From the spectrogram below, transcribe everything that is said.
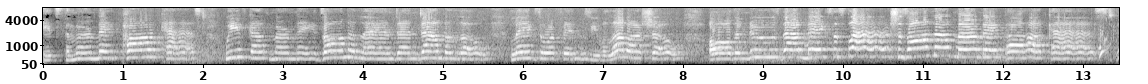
It's the Mermaid Podcast. We've got mermaids on the land and down below. Legs or fins, you will love our show. All the news that makes a splash is on the Mermaid Podcast.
